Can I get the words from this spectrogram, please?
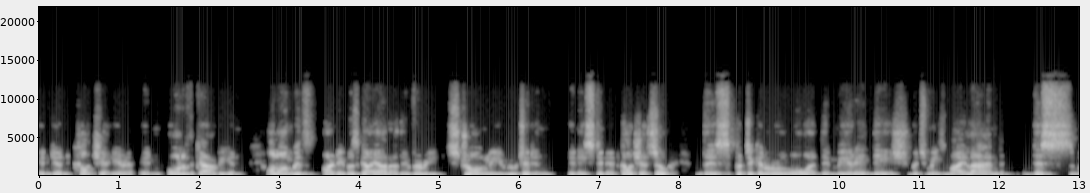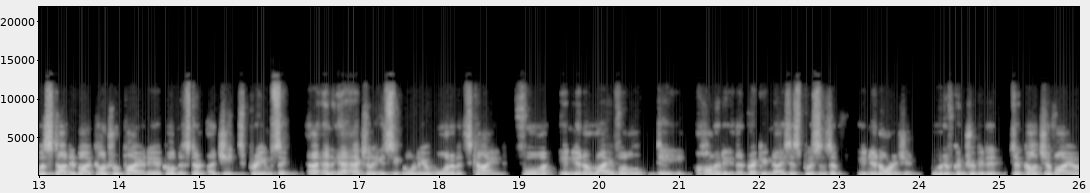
Indian culture here in all of the Caribbean, along with our neighbors Guyana. They're very strongly rooted in, in East Indian culture. So this particular award, the Mere Desh, which means my land, this was started by a cultural pioneer called Mr. Ajit Prem Singh. Uh, and actually, it's the only award of its kind for Indian Arrival Day, a holiday that recognizes persons of Indian origin who would have contributed to culture via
